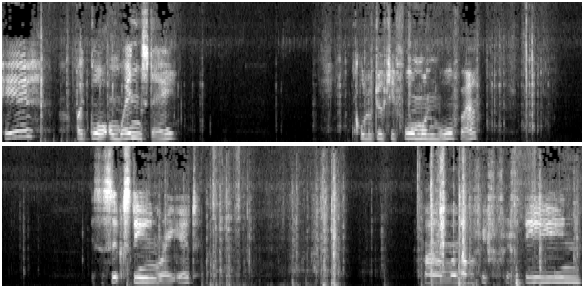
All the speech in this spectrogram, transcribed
Here I got on Wednesday Call of Duty 4 Modern Warfare. It's a 16 rated. Um, another FIFA 15.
